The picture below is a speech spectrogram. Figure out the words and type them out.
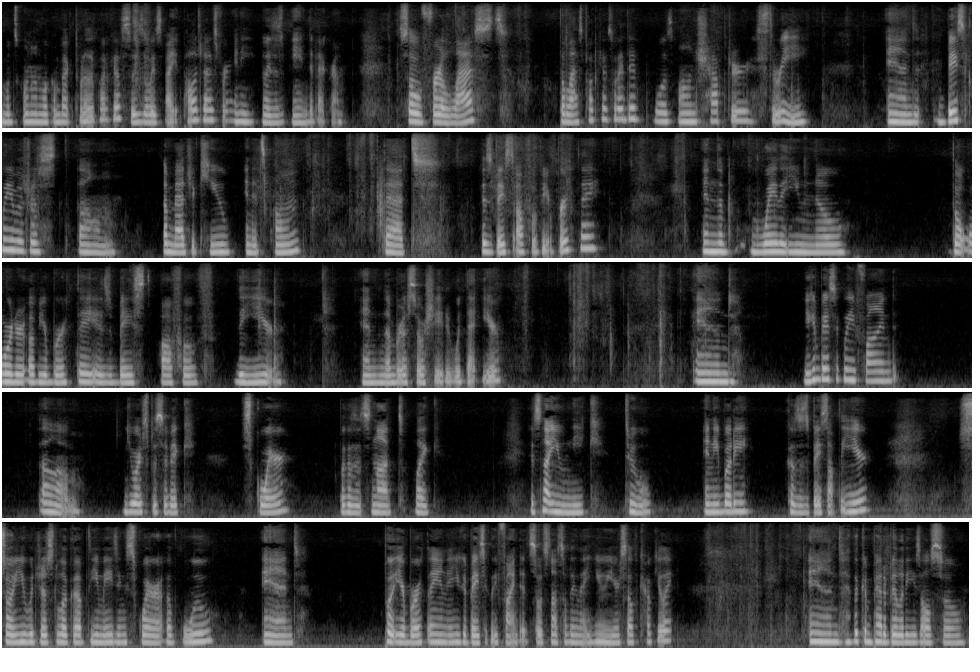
What's going on? Welcome back to another podcast. As always, I apologize for any noises in the background. So for last the last podcast what I did was on chapter 3 and basically it was just um a magic cube in its own that is based off of your birthday and the way that you know the order of your birthday is based off of the year and the number associated with that year. And you can basically find um, your specific square because it's not like it's not unique to anybody because it's based off the year. So you would just look up the amazing square of Wu and put your birthday in and you could basically find it. So it's not something that you yourself calculate. And the compatibility is also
